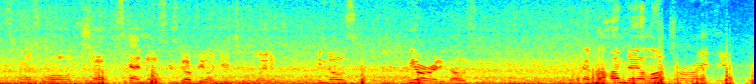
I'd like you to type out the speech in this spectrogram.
This guy's rolling shot. This guy knows he's gonna be on YouTube later. He knows. He already knows. Got the Hyundai Elantra right here.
